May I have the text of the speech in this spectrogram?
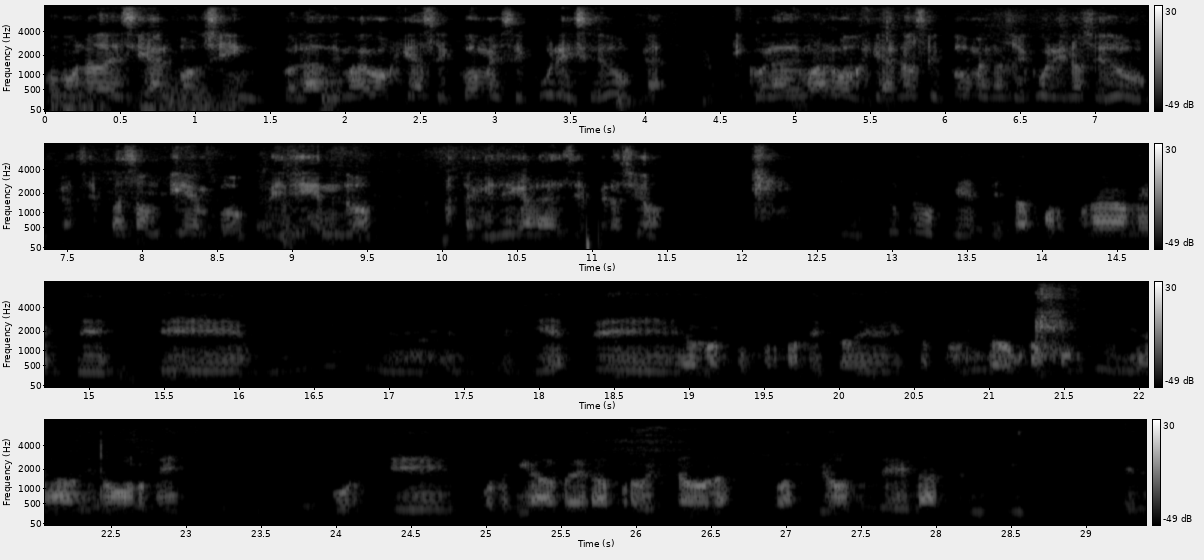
Como no decía Alfonsín, con la demagogia se come, se cura y se educa. Y con la demagogia no se come, no se cura y no se educa. Se pasa un tiempo leyendo hasta que llega la desesperación. Creo que desafortunadamente eh, el presidente Alberto Fernández ha desaprovechado una oportunidad enorme porque podría haber aprovechado la situación de la crisis del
